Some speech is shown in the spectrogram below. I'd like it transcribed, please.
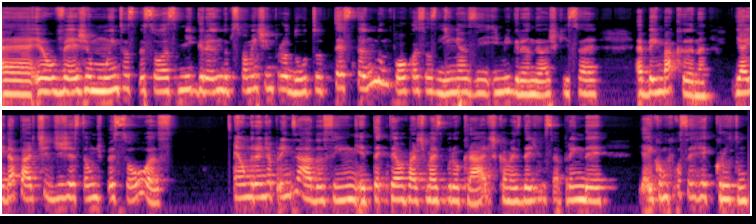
É, eu vejo muitas pessoas migrando, principalmente em produto, testando um pouco essas linhas e, e migrando. Eu acho que isso é, é bem bacana. E aí, da parte de gestão de pessoas, é um grande aprendizado, assim, tem uma parte mais burocrática, mas desde você aprender. E aí, como que você recruta um,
